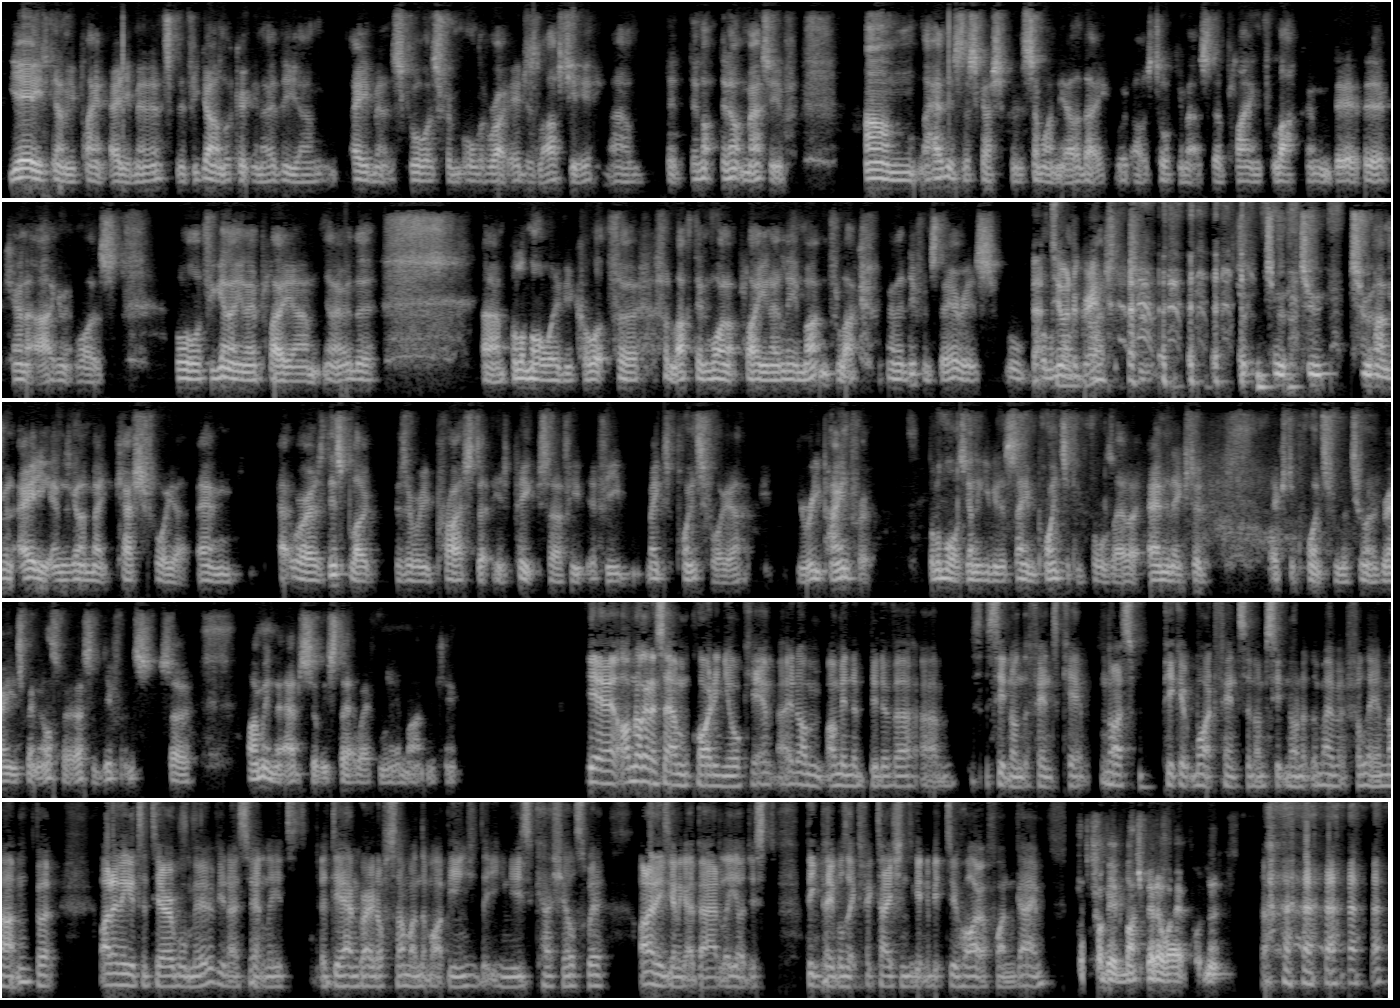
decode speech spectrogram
yeah, he's going to be playing 80 minutes, but if you go and look at you know the um, 80 minute scores from all the right edges last year, um, they're, they're not they're not massive. Um, I had this discussion with someone the other day. I was talking about sort of playing for luck, and their their counter argument was, well, if you're going to you know play um, you know the um, Bullemor, whatever you call it, for, for luck, then why not play, you know, Liam Martin for luck? And the difference there is well, about 200 grand. two, two, two, 280 and is going to make cash for you. And uh, whereas this bloke is already priced at his peak. So if he, if he makes points for you, you're already paying for it. Bullemor is going to give you the same points if he falls over and an extra extra points from the 200 grand you spent elsewhere. That's the difference. So I'm in the absolutely stay away from Liam Martin camp. Yeah, I'm not going to say I'm quite in your camp, mate. I'm I'm in a bit of a um, sitting on the fence camp. Nice picket white fence that I'm sitting on at the moment for Liam Martin, but I don't think it's a terrible move. You know, certainly it's a downgrade off someone that might be injured that you can use the cash elsewhere. I don't think he's going to go badly. I just think people's expectations are getting a bit too high off one game. That's probably a much better way of putting it.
